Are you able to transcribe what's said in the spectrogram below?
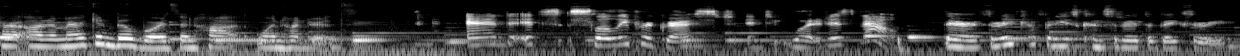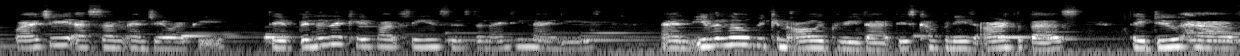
chart on American billboards and Hot 100s. And it's slowly progressed into what it is now. There are three companies considered the big three YG, SM, and JYP. They've been in the K pop scene since the 1990s, and even though we can all agree that these companies aren't the best, they do have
